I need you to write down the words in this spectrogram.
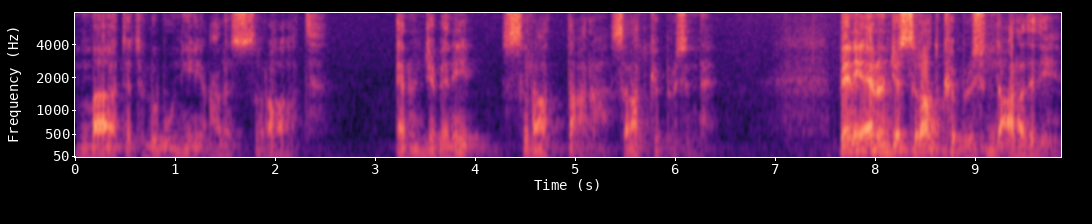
ma tetlubuni ala sırat. En önce beni sıratta ara. Sırat köprüsünde. Beni en önce sırat köprüsünde ara dedi.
